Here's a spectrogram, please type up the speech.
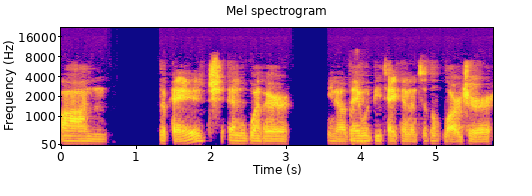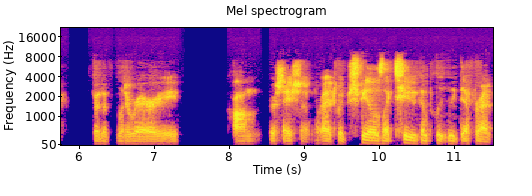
on the page and whether you know they would be taken into the larger sort of literary conversation, right? Which feels like two completely different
